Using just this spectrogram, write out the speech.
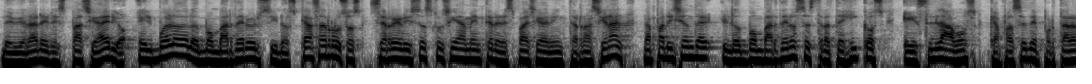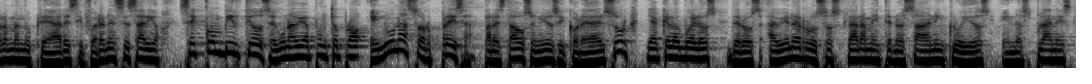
de violar el espacio aéreo. El vuelo de los bombarderos y los cazas rusos se realizó exclusivamente en el espacio aéreo internacional. La aparición de los bombarderos estratégicos eslavos capaces de portar armas nucleares si fuera necesario, se convirtió, según Avia.pro, en una sorpresa para Estados Unidos y Corea del Sur, ya que los vuelos de los aviones rusos claramente no estaban incluidos en los planes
